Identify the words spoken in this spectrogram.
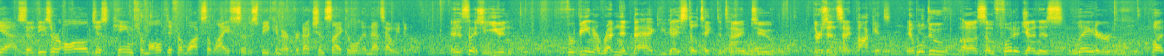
Yeah, so these are all just came from all different walks of life, so to speak, in our production cycle, and that's how we developed it. And it's nice, even for being a remnant bag, you guys still take the time to. There's inside pockets, and we'll do uh, some footage on this later. But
